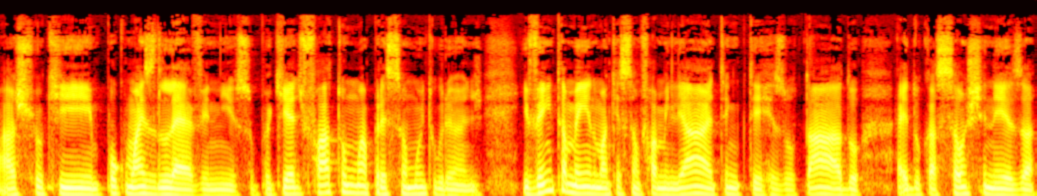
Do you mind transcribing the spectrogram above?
acho que um pouco mais leve nisso, porque é de fato uma pressão muito grande. E vem também numa questão familiar, tem que ter resultado, a educação chinesa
